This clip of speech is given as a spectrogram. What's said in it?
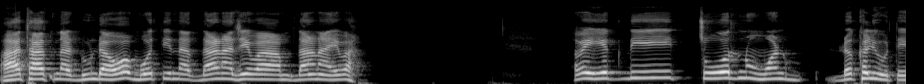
હાથ હાથના ડુંડા હો, મોતીના દાણા જેવા આમ દાણા એવા. હવે એક દી ચોરનું મન ડખલ્યું તે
